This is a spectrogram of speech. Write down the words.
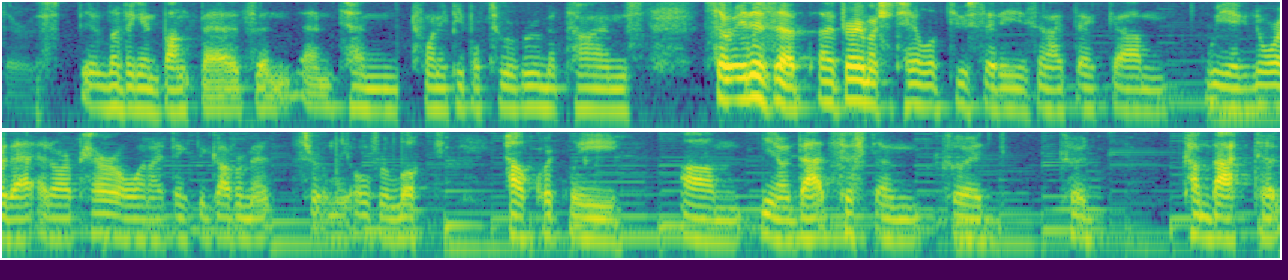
there's living in bunk beds and, and 10, 20 people to a room at times. So it is a, a very much a tale of two cities, and I think um, we ignore that at our peril. And I think the government certainly overlooked how quickly um, you know that system could could come back to,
